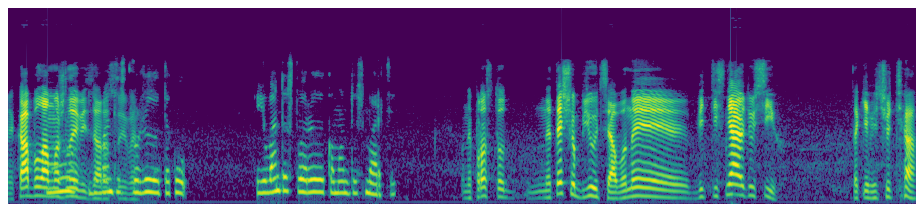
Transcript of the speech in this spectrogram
Яка була можливість Ну, зараз у Ювентус створили таку. Ювентус створили команду смерті. Вони просто не те, що б'ються, а вони відтісняють усіх. Таке відчуття.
